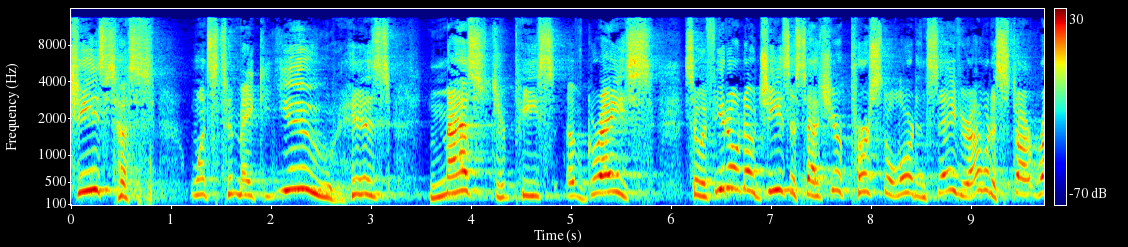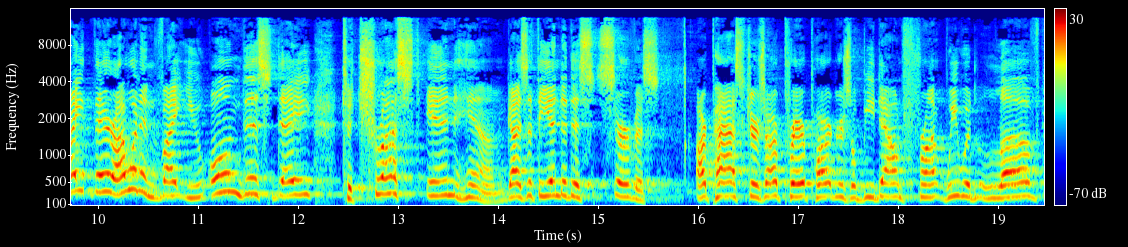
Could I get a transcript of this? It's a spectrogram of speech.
Jesus wants to make you his masterpiece of grace. So if you don't know Jesus as your personal Lord and Savior, I want to start right there. I want to invite you on this day to trust in him. Guys, at the end of this service, our pastors, our prayer partners will be down front. We would love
